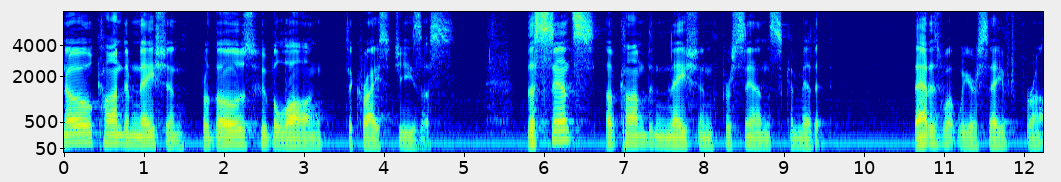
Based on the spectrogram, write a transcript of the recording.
no condemnation for those who belong to Christ Jesus. The sense of condemnation for sins committed. That is what we are saved from.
